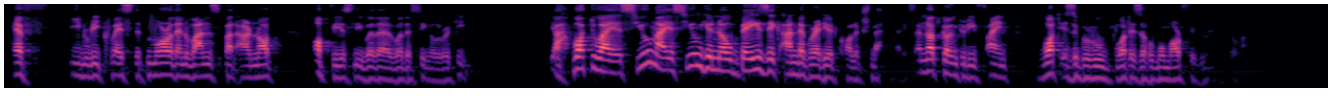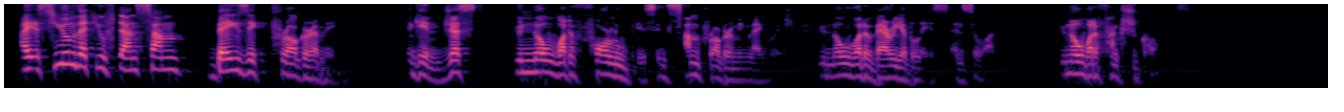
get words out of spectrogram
have been requested more than once, but are not obviously with a, with a single routine. Yeah, what do I assume? I assume you know basic undergraduate college mathematics. I'm not going to define what is a group, what is a homomorphism, I assume that you've done some basic programming. Again, just you know what a for loop is in some programming language. You know what a variable is, and so on. You know what a function calls.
